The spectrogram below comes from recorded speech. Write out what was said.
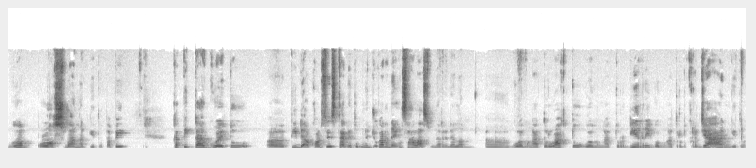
gue lost banget gitu. Tapi ketika gue itu uh, tidak konsisten itu menunjukkan ada yang salah sebenarnya dalam uh, eh, gue mengatur waktu, gue mengatur diri, gue mengatur pekerjaan gitu,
